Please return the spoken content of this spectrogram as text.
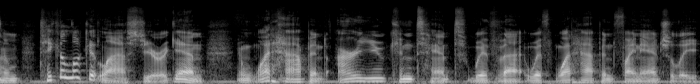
Um, take a look at last year again and what happened. Are you content with that, with what happened financially,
